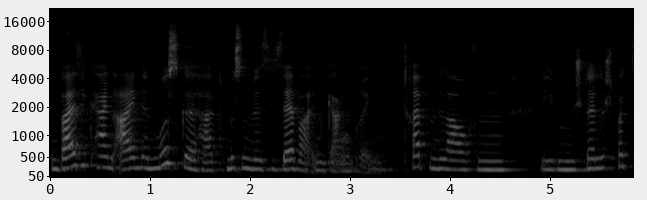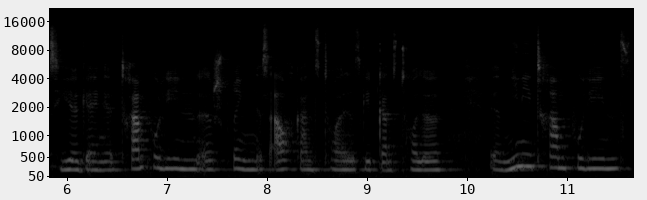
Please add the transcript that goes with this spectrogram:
Und weil sie keinen eigenen Muskel hat, müssen wir sie selber in Gang bringen. Treppen laufen, eben schnelle Spaziergänge, Trampolin äh, springen ist auch ganz toll. Es gibt ganz tolle äh, Mini-Trampolins.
